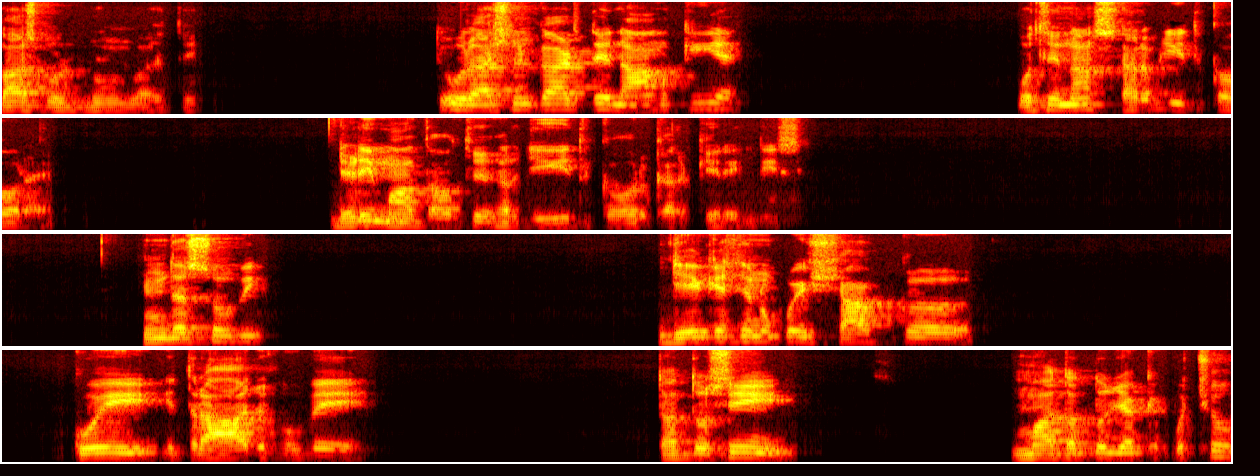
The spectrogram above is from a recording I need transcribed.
ਪਾਸਪੋਰਟ ਬਣਾਉਣ ਵਾਸਤੇ। ਤੇ ਉਹ ਰਾਸ਼ਨ ਕਾਰਡ ਤੇ ਨਾਮ ਕੀ ਹੈ? ਉੱਥੇ ਨਾਂ ਸਰਬਜੀਤ ਕੌਰ ਹੈ, ਜਿਹੜੀ ਮਾਤਾ ਉੱਥੇ ਹਰਜੀਤ ਕੌਰ ਕਰਕੇ ਰਹਿੰਦੀ ਸੀ। ਹੁਣ ਦੱਸੋ ਵੀ ਜੇ ਕਿਸੇ ਨੂੰ ਕੋਈ ਸ਼ੱਕ, ਕੋਈ ਇਤਰਾਜ਼ ਹੋਵੇ, ਤਾਂ ਤੁਸੀਂ ਮਾਤਾ ਤੋਂ ਜਾ ਕੇ ਪੁੱਛੋ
